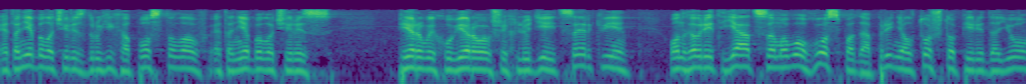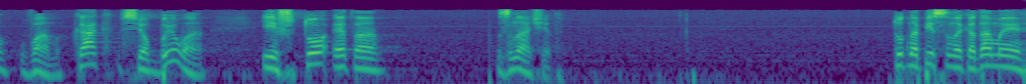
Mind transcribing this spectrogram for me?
Это не было через других апостолов, это не было через первых уверовавших людей церкви, он говорит, я от самого Господа принял то, что передаю вам. Как все было и что это значит. Тут написано, когда мы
